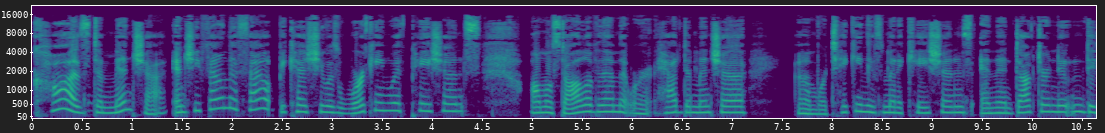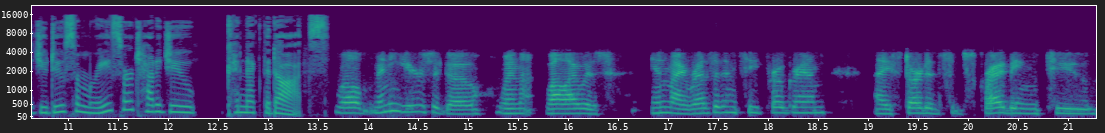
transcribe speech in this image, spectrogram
cause dementia. And she found this out because she was working with patients, almost all of them that were had dementia. Um, were taking these medications. And then, Dr. Newton, did you do some research? How did you connect the dots? Well, many years ago, when while I was in my residency program, I started subscribing to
